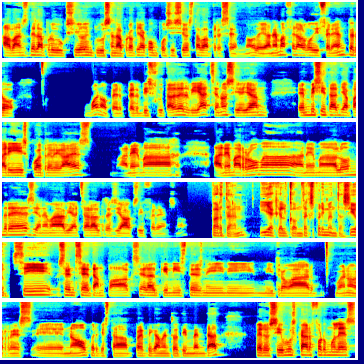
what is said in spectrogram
abans de la producció, inclús en la pròpia composició estava present, no? De anem a fer algo diferent, però, bueno, per, per disfrutar del viatge, no? Si ja hem, hem visitat ja París quatre vegades, anem a, anem a Roma, anem a Londres i anem a viatjar a altres llocs diferents, no? Per tant, hi ha quelcom d'experimentació. Sí, sense tampoc ser alquimistes ni, ni, ni trobar bueno, res eh, nou, perquè està pràcticament tot inventat, però sí buscar fórmules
